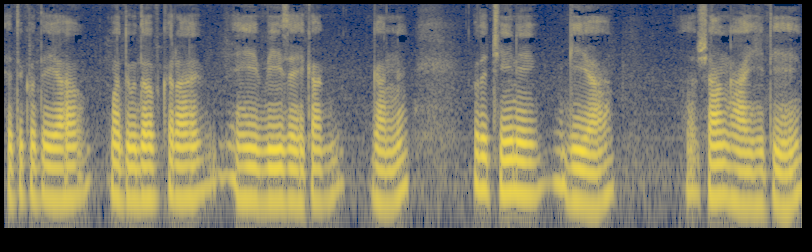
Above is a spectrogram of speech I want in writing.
එතකොට එයා මට උදව් කරා ඒ වීසා එකක් ගන්න. ඒකට චීනේ ගියා ශාංහායි හිටියේ.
